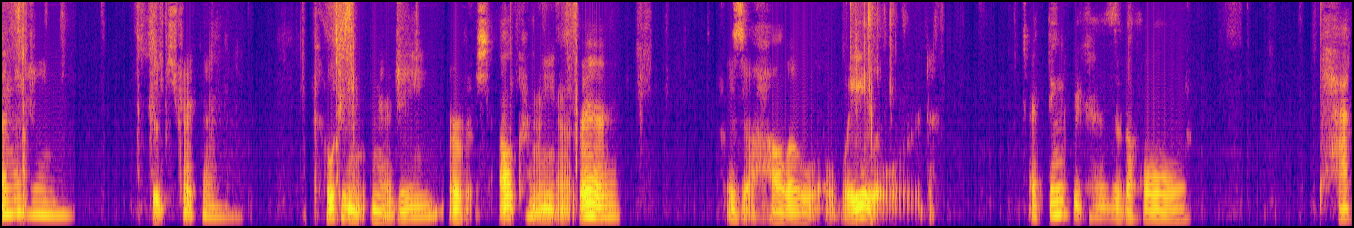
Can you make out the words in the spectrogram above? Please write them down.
Energy. Striker. Coating Energy. Reverse Alchemy. A rare is a Hollow Wailord. I think because of the whole pack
